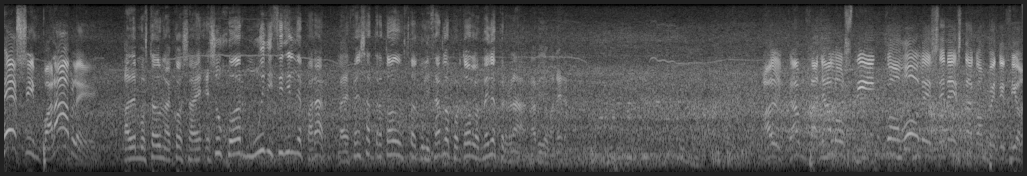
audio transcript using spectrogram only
Es imparable. Ha demostrado una cosa, ¿eh? es un jugador muy difícil de parar. La defensa ha tratado de obstaculizarlo por todos los medios, pero nada, no ha habido manera. Alcanza ya los cinco goles en esta competición.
